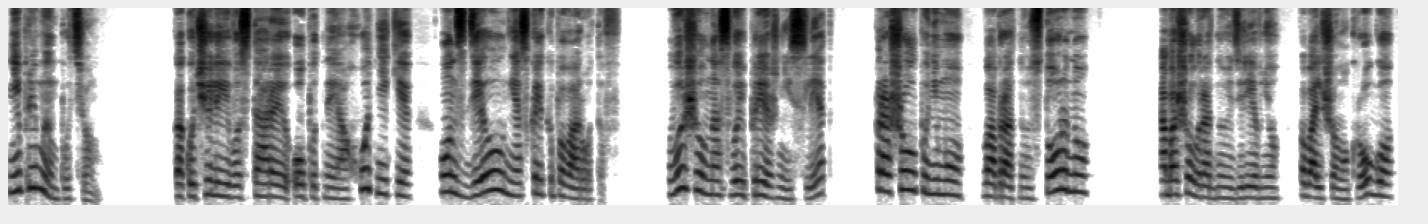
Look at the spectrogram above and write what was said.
непрямым путем. Как учили его старые опытные охотники, он сделал несколько поворотов. Вышел на свой прежний след, прошел по нему в обратную сторону, обошел родную деревню по большому кругу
